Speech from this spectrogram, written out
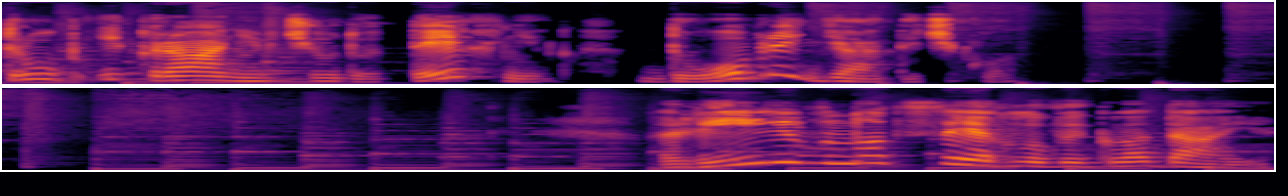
труб і кранів чудо технік, добре дятечко. Рівно цеглу викладає,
